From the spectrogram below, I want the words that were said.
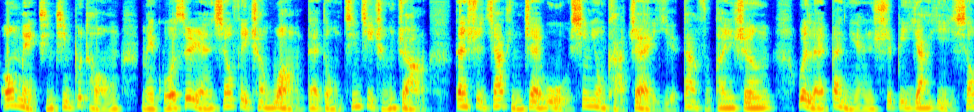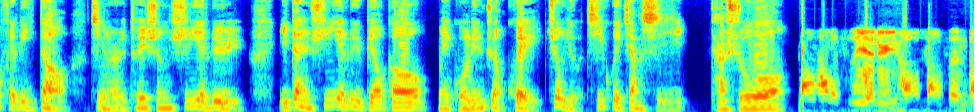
欧美情境不同，美国虽然消费畅旺，带动经济成长，但是家庭债务、信用卡债也大幅攀升，未来半年势必压抑消费力道，进而推升失业率。一旦失业率飙高，美国联准会就有机会降息。他说：“当他的失业率哈上升升到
